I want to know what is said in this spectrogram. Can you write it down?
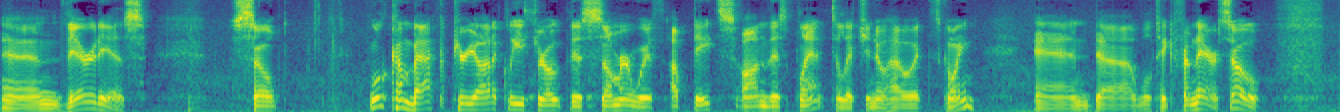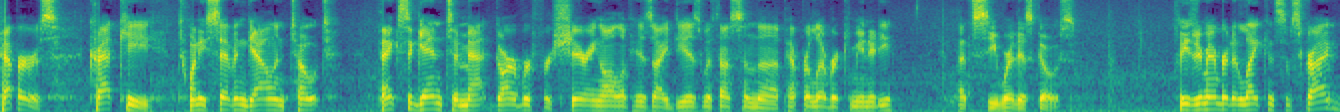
And there it is. So we'll come back periodically throughout this summer with updates on this plant to let you know how it's going. and uh, we'll take it from there. So, peppers, Kratky, 27 gallon tote. Thanks again to Matt Garver for sharing all of his ideas with us in the pepper lover community. Let's see where this goes. Please remember to like and subscribe.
